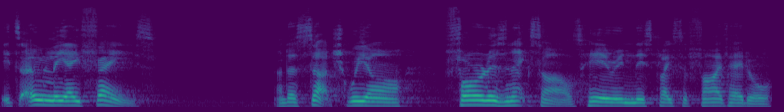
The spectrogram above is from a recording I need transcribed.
It's only a phase. And as such, we are foreigners and exiles here in this place of Fivehead or,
